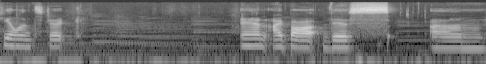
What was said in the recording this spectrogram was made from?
peel and stick. And I bought this um,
